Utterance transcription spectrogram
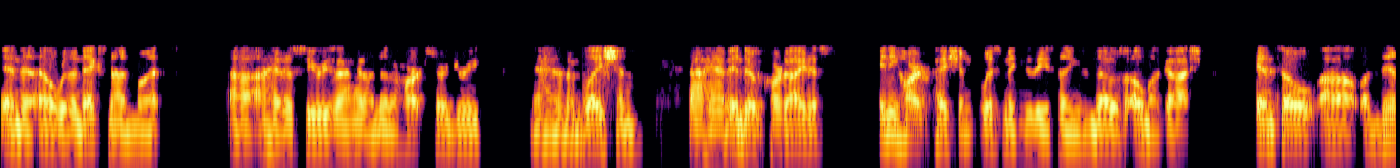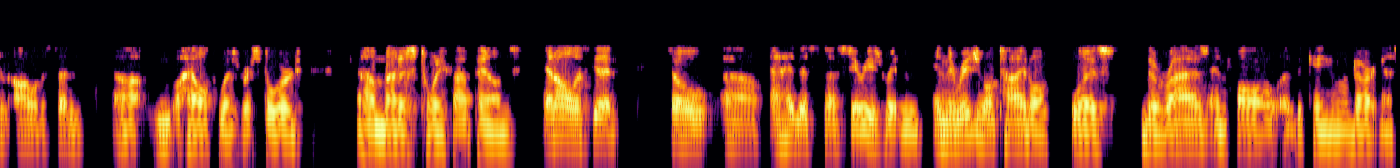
And uh, over the next nine months, uh, I had a series. I had another heart surgery. I had an ablation. I had endocarditis. Any heart patient listening to these things knows, oh my gosh. And so uh, then all of a sudden, uh, health was restored, uh, minus 25 pounds, and all is good. So uh, I had this uh, series written, and the original title was The Rise and Fall of the Kingdom of Darkness.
